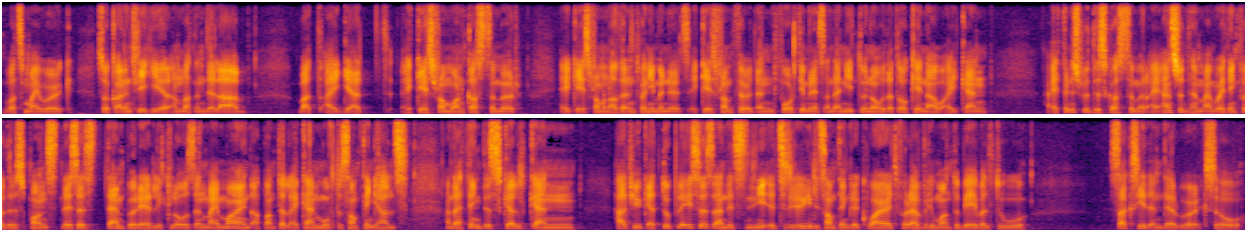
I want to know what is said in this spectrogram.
what's my work. So currently here I'm not in the lab, but I get a case from one customer, a case from another in 20 minutes, a case from third and 40 minutes, and I need to know that okay now I can I finished with this customer. I answered him. I'm waiting for the response. This is temporarily closed in my mind up until I can move to something else. And I think this skill can help you get to places, and it's it's really something required for everyone to be able to succeed in their work. So,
